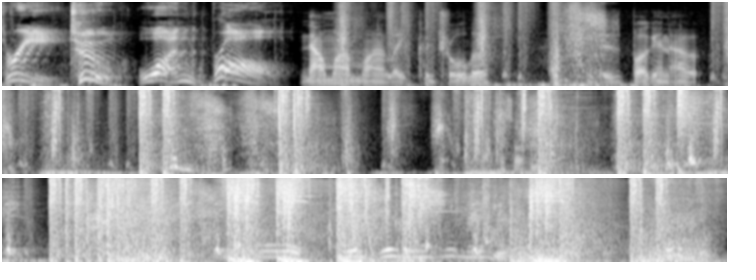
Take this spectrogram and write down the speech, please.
Three, two, one, brawl! Now my, my, like, controller is bugging out. That's all these. I'm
